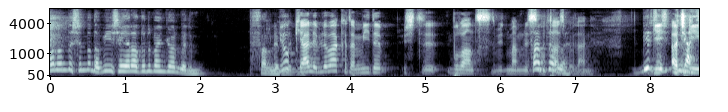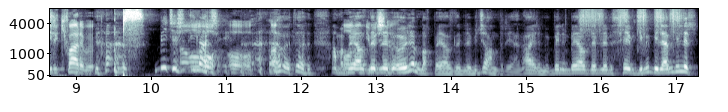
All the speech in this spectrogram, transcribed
onun dışında da bir işe yaradığını ben görmedim. Sarı leblebi. Yok ya leblebi hakikaten mide işte bulantısı bilmem nesi Tabii, o tarz tabii. böyle hani. Bir Ge- çeşit acı ilaç. geyirik var ya böyle. Bir çeşit ilaç. o, o, o. Ha. evet evet. Ama Onun beyaz leblebi şey. öyle mi? Bak beyaz leblebi candır yani. Ayrı mı? Benim beyaz leblebi sevgimi bilen bilir.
